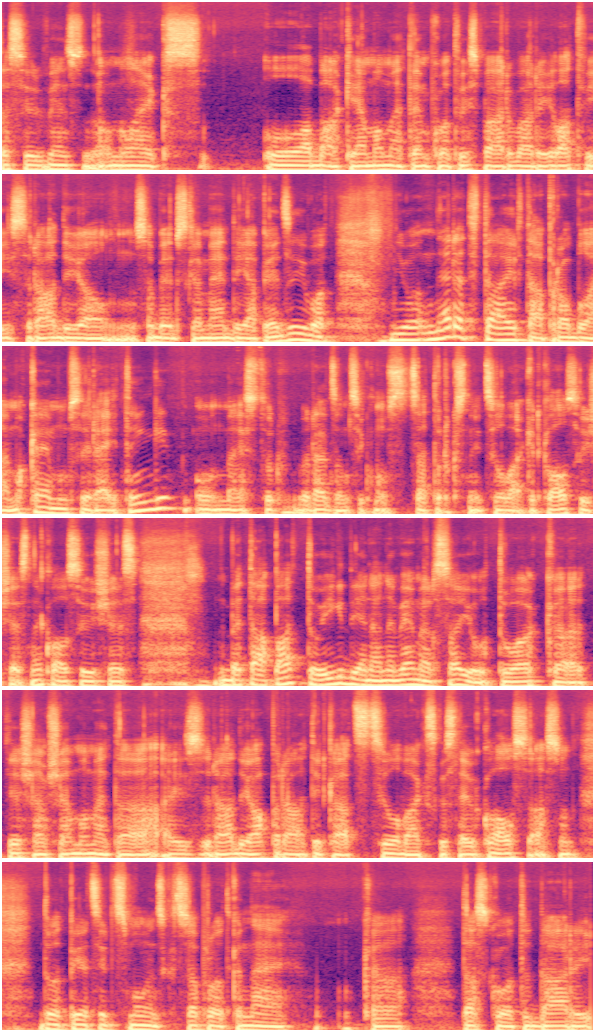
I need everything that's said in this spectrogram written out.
Tas ir viens no, man liekas, labākajiem momentiem, ko vispār vari Latvijas radio un sabiedriskajā mēdījā piedzīvot. Jo nereti tā ir tā problēma. Ok, mums ir reitingi, un mēs tur redzam, cik mums ceturksnī cilvēki ir klausījušies, neklausījušies. Bet tāpat tu ikdienā nevienmēr sajūti to, ka tiešām šajā momentā aiz radioaparāta ir kāds cilvēks, kas tevi klausās. Un dod piecirds moments, kad saproti, ka nē, ka tas, ko tu dari,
